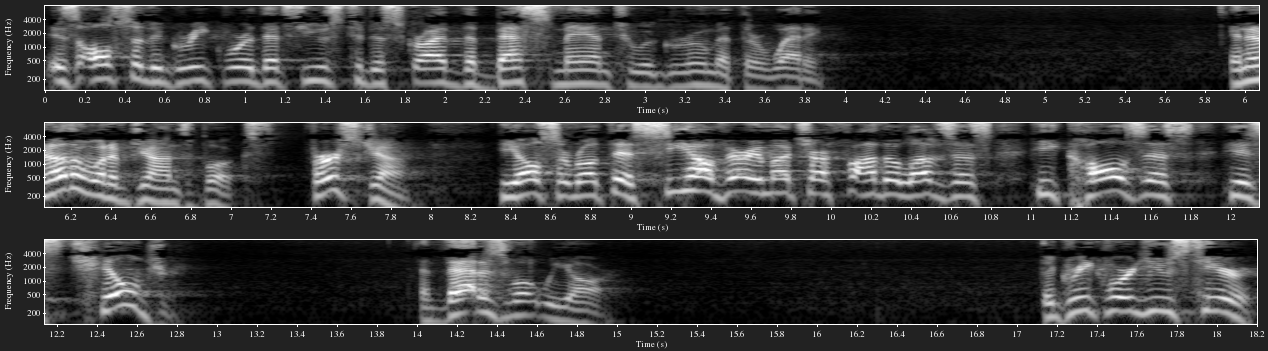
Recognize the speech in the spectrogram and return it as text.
is also the Greek word that's used to describe the best man to a groom at their wedding. In another one of John's books, First John, he also wrote this See how very much our Father loves us. He calls us his children. And that is what we are. The Greek word used here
